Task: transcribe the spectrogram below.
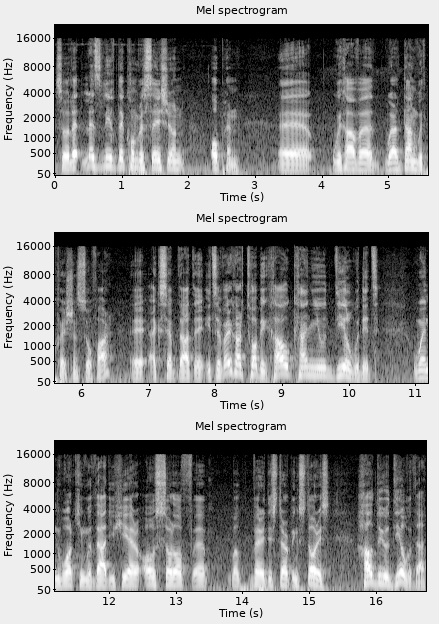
So let, let's leave the conversation open. Uh, we have uh, we are done with questions so far, uh, except that uh, it's a very hard topic. How can you deal with it when working with that? You hear all sort of uh, well very disturbing stories. How do you deal with that?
